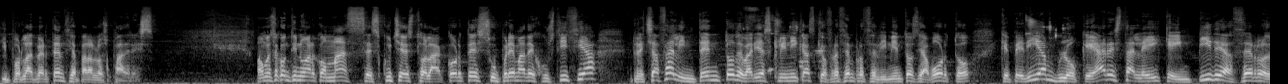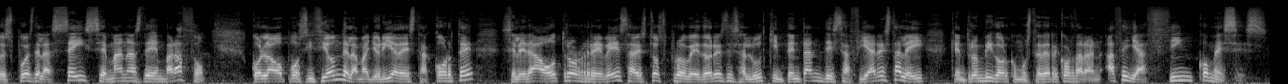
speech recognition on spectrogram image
y por la advertencia para los padres. Vamos a continuar con más. Escuche esto. La Corte Suprema de Justicia rechaza el intento de varias clínicas que ofrecen procedimientos de aborto que pedían bloquear esta ley que impide hacerlo después de las seis semanas de embarazo. Con la oposición de la mayoría de esta Corte, se le da otro revés a estos proveedores de salud que intentan desafiar esta ley que entró en vigor, como ustedes recordarán, hace ya cinco meses.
